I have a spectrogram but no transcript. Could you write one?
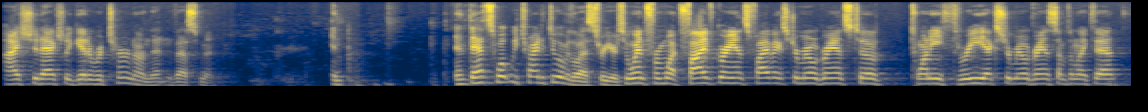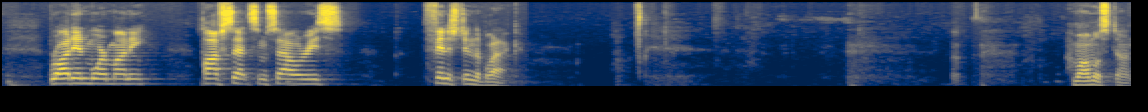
I should actually get a return on that investment. And, and that's what we tried to do over the last three years. We went from what, five grants, five extramural grants to 23 extramural grants, something like that. Brought in more money, offset some salaries, finished in the black. I'm almost done.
